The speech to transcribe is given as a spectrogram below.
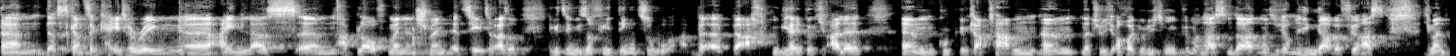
ähm, das ganze Catering, äh, Einlass, ähm, Ablaufmanagement etc. Also da gibt es irgendwie so viele Dinge zu be beachten, die halt wirklich alle ähm, gut geklappt haben. Ähm, natürlich auch, weil du dich drum gekümmert hast und da natürlich auch eine Hingabe für hast. Ich meine,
